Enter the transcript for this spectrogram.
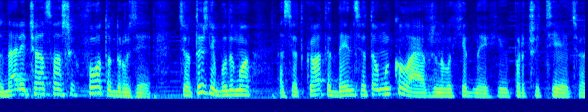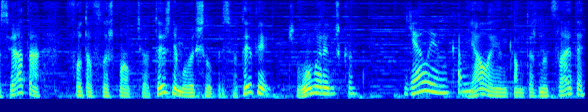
Далі час ваших фото, друзі. Цього тижня будемо святкувати День Святого Миколая вже на вихідних. І в прочутті цього свята фотофлешмоб цього тижня ми вирішили присвятити. Чому Мариночка? Ялинка. Ялинкам. Тож надсилайте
